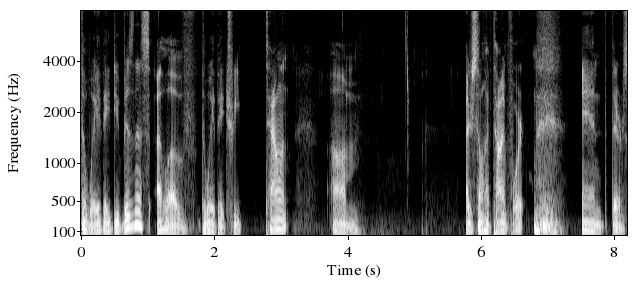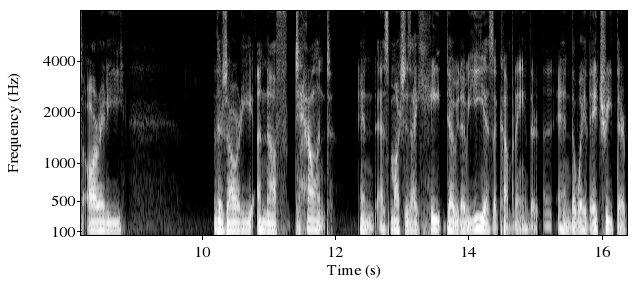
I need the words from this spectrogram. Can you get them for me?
the way they do business. I love the way they treat talent. Um, I just don't have time for it. and there's already there's already enough talent and as much as I hate WWE as a company and the way they treat their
